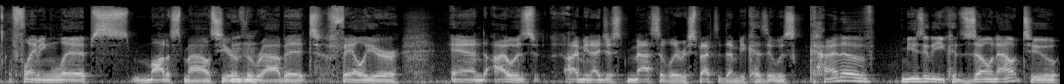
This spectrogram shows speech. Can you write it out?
Flaming Lips, Modest Mouse, Year of the mm-hmm. Rabbit, Failure. And I was, I mean, I just massively respected them because it was kind of music that you could zone out to,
